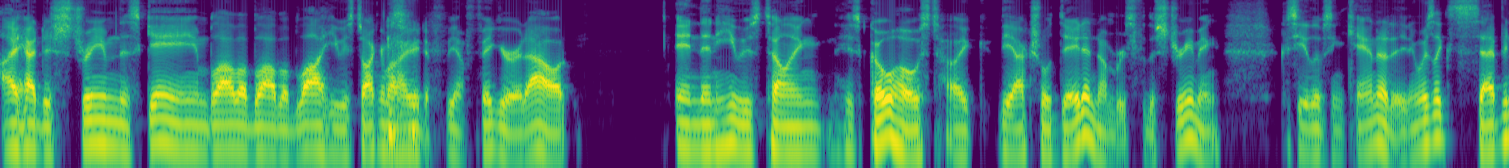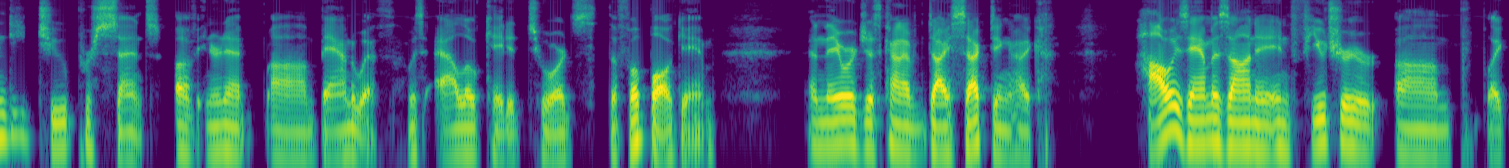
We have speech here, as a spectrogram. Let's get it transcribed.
I had to stream this game, blah blah blah blah blah." He was talking about how he had to you know, figure it out, and then he was telling his co-host like the actual data numbers for the streaming because he lives in Canada, and it was like seventy-two percent of internet um, bandwidth was allocated towards the football game, and they were just kind of dissecting like how is Amazon in future um, like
